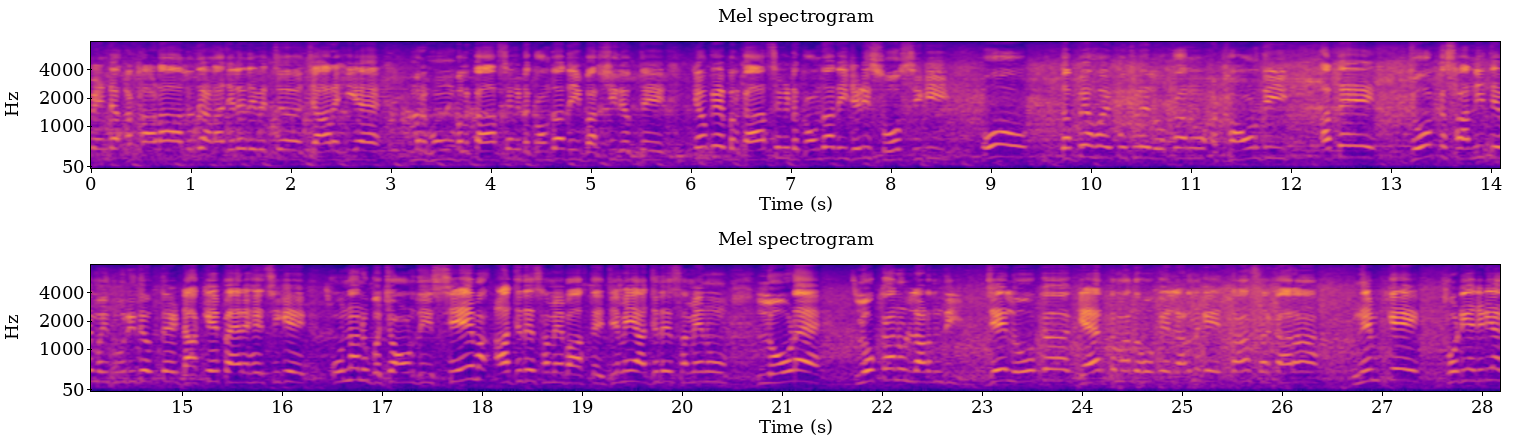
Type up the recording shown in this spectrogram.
ਪਿੰਡ ਅਖਾੜਾ, ਲੁਧਿਆਣਾ ਜ਼ਿਲ੍ਹੇ ਦੇ ਵਿੱਚ ਜਾ ਰਹੀ ਹੈ, ਮਰਹੂਮ ਬਲਕਾਰ ਸਿੰਘ ਡਕੌਂਦਾ ਦੀ ਬਰਸ਼ੀ ਦੇ ਉੱਤੇ। ਕਿਉਂਕਿ ਬਲਕਾਰ ਸਿੰਘ ਡਕੌਂਦਾ ਦੀ ਜਿਹੜੀ ਸੋਚ ਸੀਗੀ, ਉਹ ਦੱਬੇ ਹੋਏ ਕੁਚਲੇ ਲੋਕਾਂ ਨੂੰ ਉਠਾਉਣ ਦੀ ਅਤੇ ਜੋ ਕਿਸਾਨੀ ਤੇ ਮਜ਼ਦੂਰੀ ਦੇ ਉੱਤੇ ਡਾਕੇ ਪੈ ਰਹੇ ਸੀਗੇ, ਉਹਨਾਂ ਨੂੰ ਬਚਾਉਣ ਦੀ ਸੇਮ ਅੱਜ ਦੇ ਸਮੇਂ ਵਾਸਤੇ, ਜਿਵੇਂ ਅੱਜ ਦੇ ਸਮੇਂ ਨੂੰ ਲੋੜ ਹੈ, ਲੋਕਾਂ ਨੂੰ ਲੜਨ ਦੀ। ਜੇ ਲੋਕ ਗੈਰਤਮੰਦ ਹੋ ਕੇ ਲੜਨਗੇ, ਤਾਂ ਸਰਕਾਰਾਂ ਨਿਮ ਕੇ ਤੁਹਾਡੀਆਂ ਜਿਹੜੀਆਂ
